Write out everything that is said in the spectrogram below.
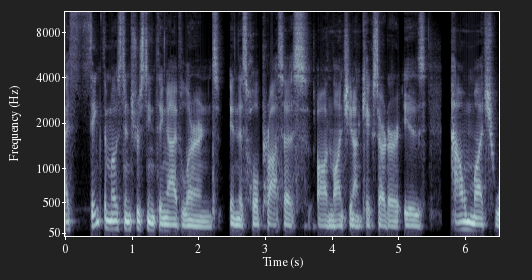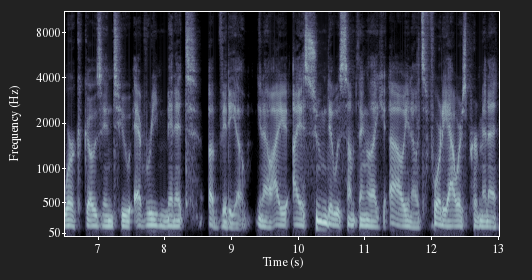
I think the most interesting thing I've learned in this whole process on launching on Kickstarter is how much work goes into every minute of video. You know, I, I assumed it was something like, oh, you know, it's 40 hours per minute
